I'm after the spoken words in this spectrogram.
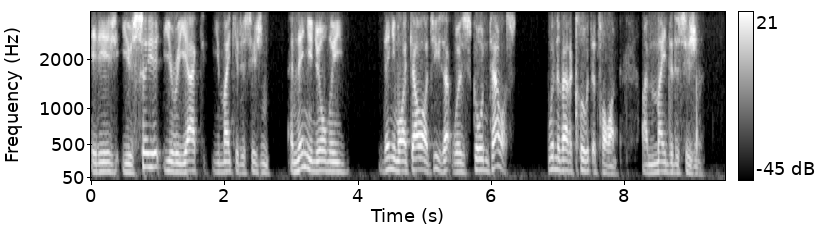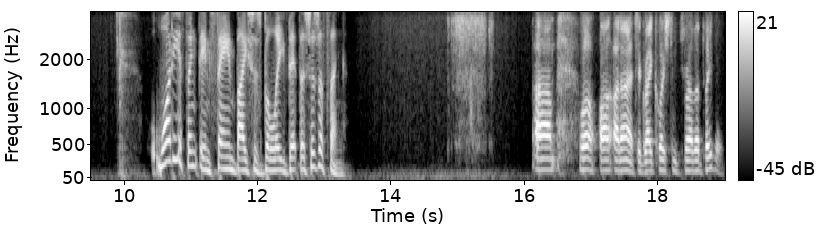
It is you see it, you react, you make your decision, and then you normally, then you might go, oh, geez, that was Gordon Tallis. Wouldn't have had a clue at the time. I made the decision. Why do you think then fan bases believe that this is a thing? Um, well, I, I, don't know. It's a great question for other people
